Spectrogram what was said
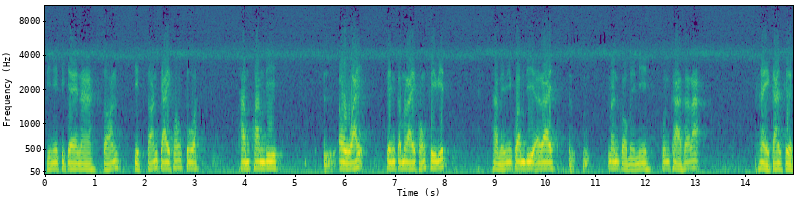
พินิจพิจารณาสอน จิตสอนใจของตัวทำความดีเอาไว้เป็นกำไรของชีวิต ถ้าไม่มีความดีอะไร มันก็ไม่มีคุณค่าสาระ ให้การเกิด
